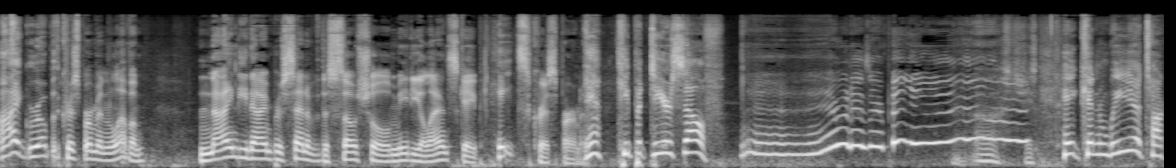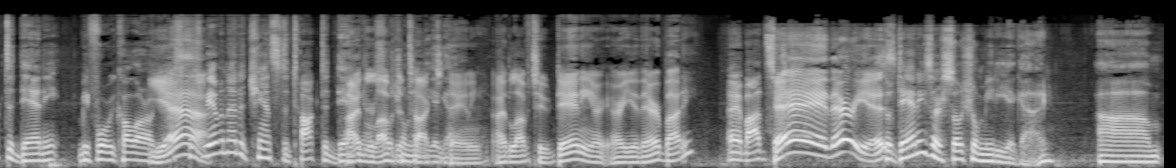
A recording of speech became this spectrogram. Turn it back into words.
I grew up with Chris Berman and love him. 99% of the social media landscape hates Chris Berman. yeah keep it to yourself Everyone has their opinion. Jeez. Hey, can we uh, talk to Danny before we call our guest? Yeah. 'Cause we haven't had a chance to talk to Danny. I'd love to talk to guy. Danny. I'd love to. Danny, are, are you there, buddy? Hey, buds. Hey, there he is. So. Danny's our social media guy. Um,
